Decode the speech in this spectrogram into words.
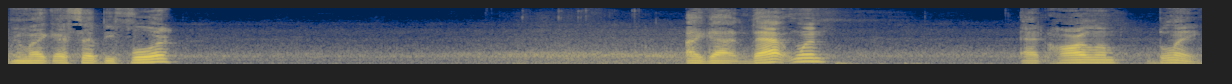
And like I said before, I got that one at Harlem Bling.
